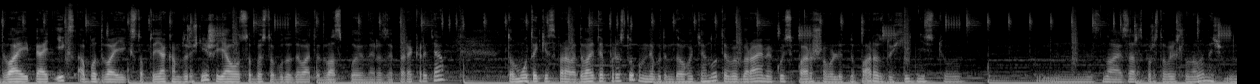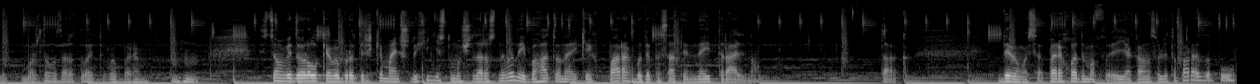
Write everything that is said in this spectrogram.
2,5х або 2х. Тобто, як вам зручніше, я особисто буду давати 2,5 рази перекриття. Тому такі справи. Давайте приступимо, не будемо довго тягнути. Вибираємо якусь першу валютну пару з дохідністю. Не знаю, зараз просто вийшли новини, що можливо зараз давайте виберемо. Угу. В цьому відеоролику я виберу трішки меншу дохідність, тому що зараз новини і багато на яких парах буде писати нейтрально. Так. Дивимося, переходимо в яка у нас валютна пара забув.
